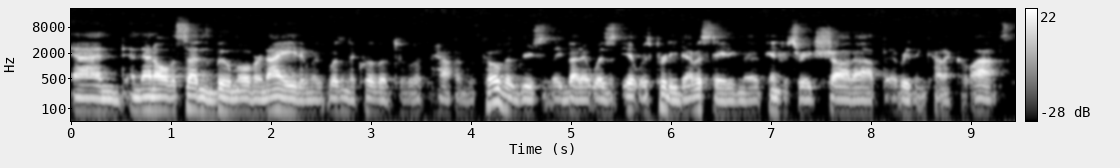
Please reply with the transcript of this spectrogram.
and and then all of a sudden, boom! Overnight, and it wasn't equivalent to what happened with COVID recently, but it was it was pretty devastating. The interest rates shot up, everything kind of collapsed,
